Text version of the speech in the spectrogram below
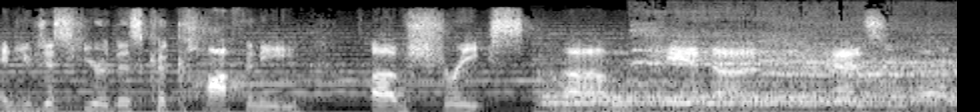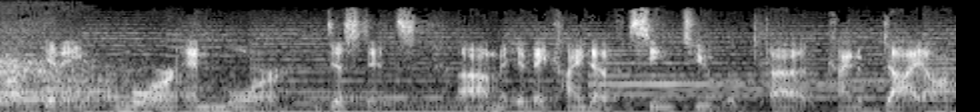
And you just hear this cacophony of shrieks um, and uh, as you all are getting more and more distance um, they kind of seem to uh, kind of die off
